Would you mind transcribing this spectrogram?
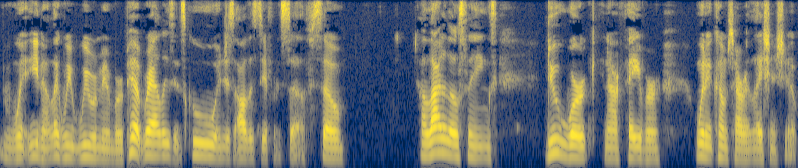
when, you know, like we, we remember pep rallies at school and just all this different stuff. So a lot of those things do work in our favor when it comes to our relationship.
